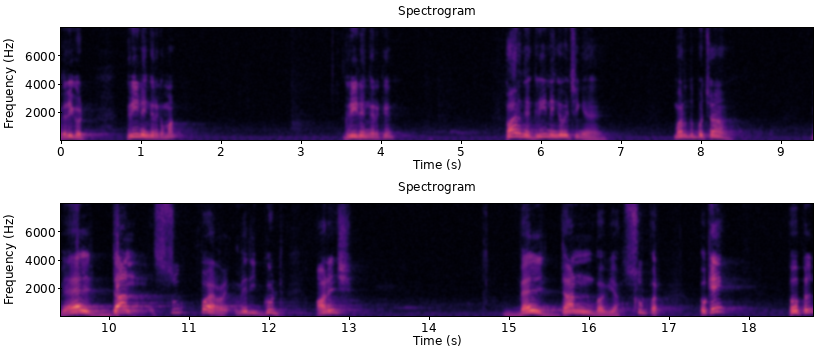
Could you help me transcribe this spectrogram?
வெரி குட் க்ரீன் எங்கே இருக்குமா? க்ரீன் எங்கே இருக்குது பாருங்கள் க்ரீன் எங்கே வச்சிங்க? மறந்து போச்சா? Well done super very good orange well done Bhavya super okay purple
